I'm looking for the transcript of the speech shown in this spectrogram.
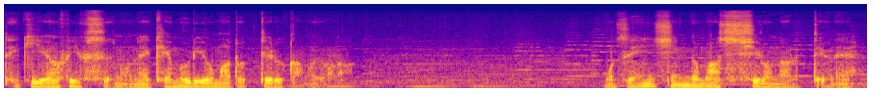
でギアフィフスのね煙をまとってるかのような。もう全身が真っ白になるっていうね。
